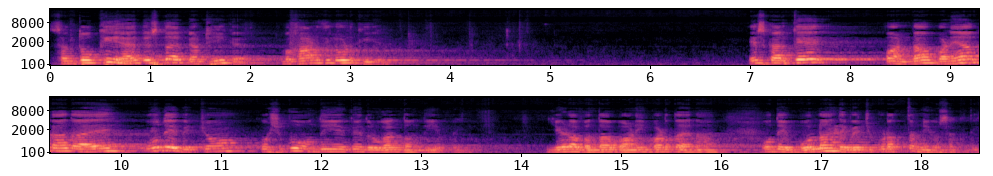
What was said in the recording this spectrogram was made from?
ਸੰਤੋਖੀ ਹੈ, ਦਿਸਦਾ ਹੈ, ਪਿਆ ਠੀਕ ਹੈ। ਬਖਾਣ ਦੀ ਲੋੜ ਕੀ ਹੈ? ਇਸ ਕਰਕੇ ਭਾਂਡਾ ਬਣਿਆ ਕਾਹਦਾ ਹੈ ਉਹਦੇ ਵਿੱਚੋਂ ਖੁਸ਼ਬੂ ਆਉਂਦੀ ਹੈ ਕਿ ਦੁਰਗੰਧ ਆਉਂਦੀ ਹੈ ਭਈ। ਜਿਹੜਾ ਬੰਦਾ ਬਾਣੀ ਪੜ੍ਹਦਾ ਹੈ ਨਾ, ਉਹਦੇ ਬੋਲਾਂ ਦੇ ਵਿੱਚ ਕੁੜੱਤਣ ਨਹੀਂ ਹੋ ਸਕਦੀ।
